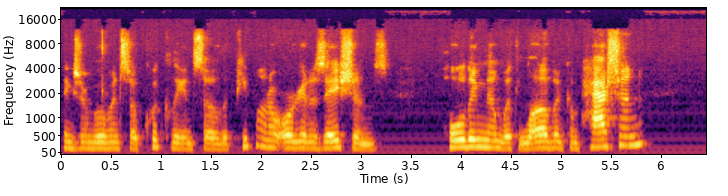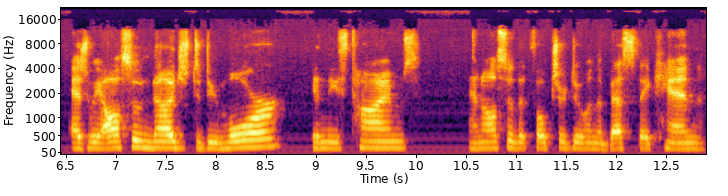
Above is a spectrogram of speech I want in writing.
Things are moving so quickly. And so the people in our organizations, holding them with love and compassion, as we also nudge to do more in these times and also that folks are doing the best they can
